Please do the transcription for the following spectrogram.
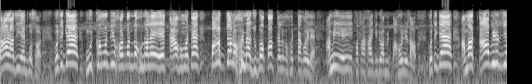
তাৰ আজি এক বছৰ। গতিকে মুখ্যমন্ত্ৰী সৰ্বানন্দ সোণোৱালে এই কা সময়তে পাঁচজন অসমীয়া যুৱকক তেওঁলোকে হত্যা কৰিলে। আমি এই কথাষাৰ কিন্তু আমি পাহৰি নাযাওঁ। গতিকে আমাৰ কা বিৰোধী যি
